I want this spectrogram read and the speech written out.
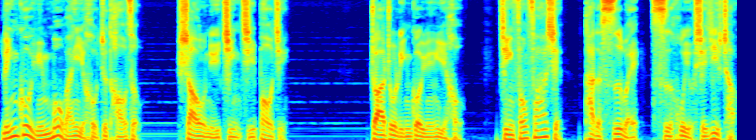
林过云摸完以后就逃走，少女紧急报警。抓住林过云以后，警方发现他的思维似乎有些异常。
